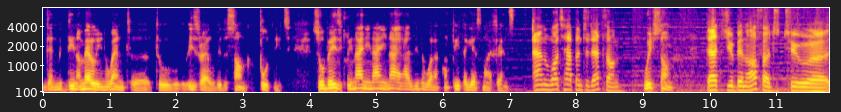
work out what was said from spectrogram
Then Dino Merlin went uh, to Israel with the song Putnici. So basically, 1999, I didn't want to compete against my friends. and what happened to that song Which song? That you've been offered to uh,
